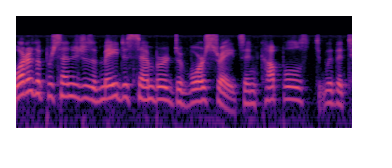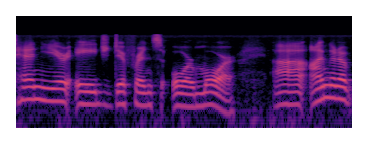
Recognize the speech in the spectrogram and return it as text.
what are the percentages of May December divorce rates in couples with a 10 year age difference or more? Uh, I'm going to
